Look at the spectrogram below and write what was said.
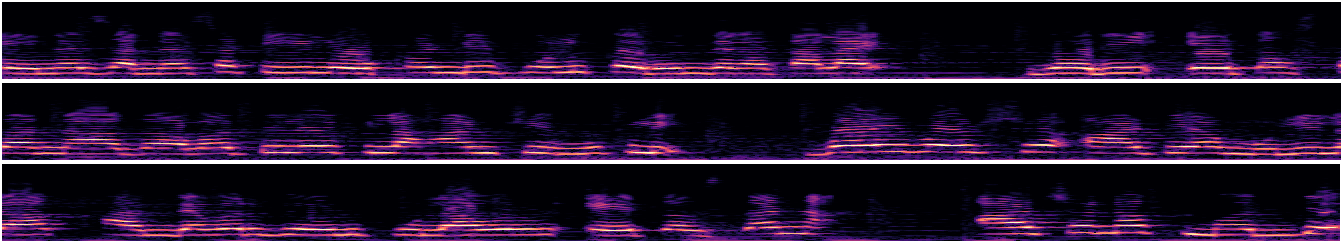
येण्या जाण्यासाठी लोखंडी पूल करून देण्यात आलाय. घरी येत असताना गावातील एक लहान चिमुकली वय वर्ष आठ या मुलीला खांद्यावर घेऊन पुलावरून येत असताना अचानक मध्य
